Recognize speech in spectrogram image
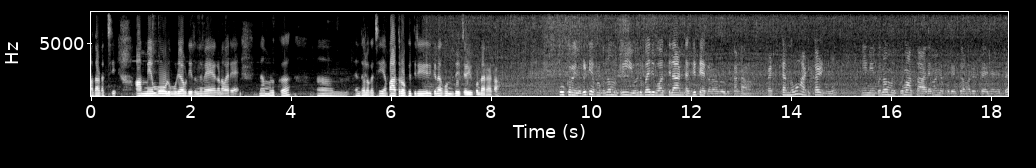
അതടച്ച് അമ്മയും മോളും കൂടി അവിടെ ഇരുന്ന് വേഗണ വരെ നമ്മൾക്ക് എന്തെങ്കിലുമൊക്കെ ചെയ്യാം. പാത്രമൊക്കെ ഇത്തിരി ഇരിക്കണ ഒന്ന് തേച്ച് കഴുകിക്കൊണ്ട് വരാം കേട്ടോ കുക്കറിന് കിട്ടിയപ്പോഴേക്കും നമുക്ക് ഈ ഒരു പരിഭവത്തിൽ അണ്ടം കിട്ടിയേക്കണത് കണ്ട? പെട്ടെന്ന് വാടിക്കഴിഞ്ഞ് ഇനിയിപ്പോൾ നമ്മൾക്ക് മസാല മഞ്ഞപ്പൊടിയൊക്കെ അങ്ങനെ ഇട്ട് കഴിഞ്ഞിട്ട്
